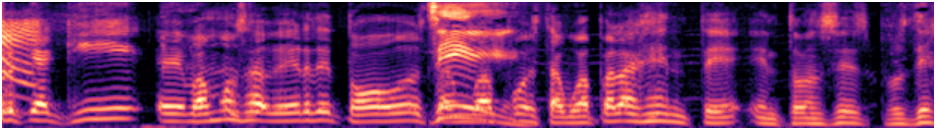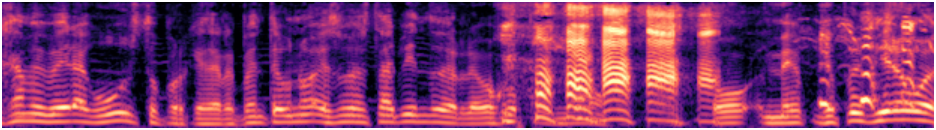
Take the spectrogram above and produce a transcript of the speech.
Porque, aquí eh, vamos a ver de todo, está Sí. guapo, está guapa la gente, entonces pues déjame ver a gusto, porque de repente uno eso estar viendo de reojo, pues no. O me- yo prefiero,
